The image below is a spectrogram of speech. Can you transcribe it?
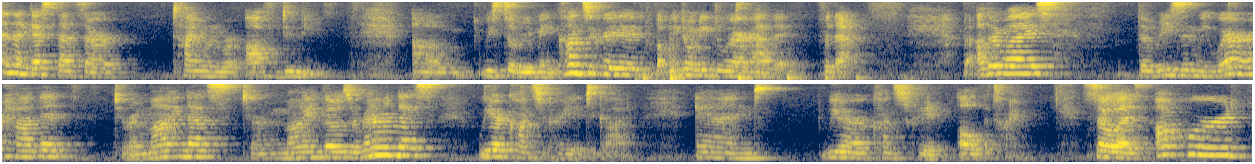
and I guess that's our time when we're off duty. Um, we still remain consecrated, but we don't need to wear our habit for that. But otherwise, the reason we wear our habit to remind us, to remind those around us, we are consecrated to God. And we are consecrated all the time. So, as awkward,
